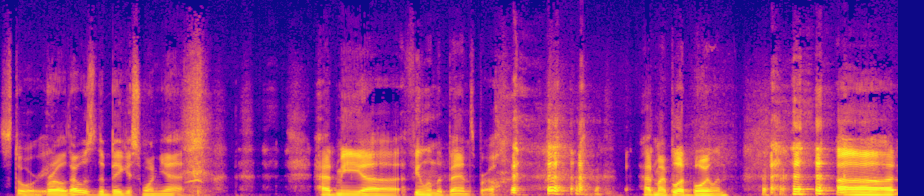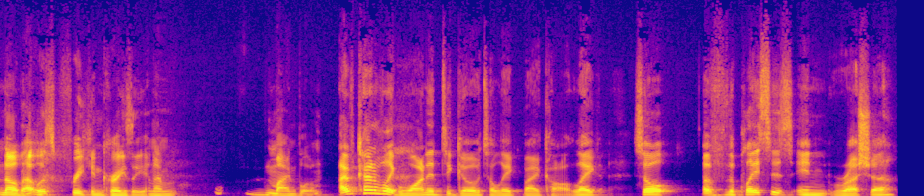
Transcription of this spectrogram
story. bro, that was the biggest one yet. Had me uh, feeling the bends, bro. Had my blood boiling. uh, no, that was freaking crazy, and I'm mind blown. I've kind of like wanted to go to Lake Baikal. Like, so of the places in Russia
